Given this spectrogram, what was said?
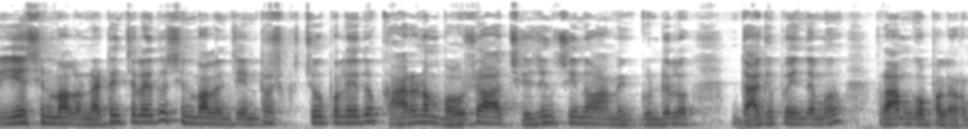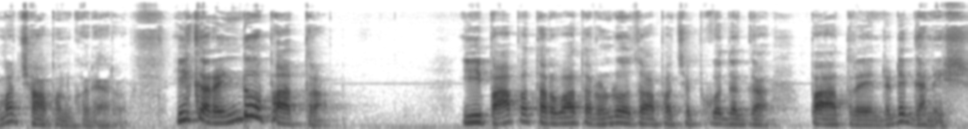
ఏ సినిమాలో నటించలేదు సినిమాల నుంచి ఇంట్రెస్ట్ చూపలేదు. కారణం బహుశా ఆ చేజింగ్ సీన్ ఆమె గుండెలో దాగిపోయిందేమో రామ్ గోపాల్ వర్మ క్షమాపణ కోరారు. ఇక రెండో పాత్ర. ఈ పాప తర్వాత రెండో పాప చెప్పుకోదగ్గ పాత్ర ఏంటంటే గణేష్.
